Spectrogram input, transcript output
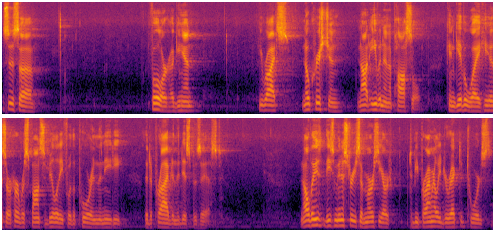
This is uh, Fuller again. He writes No Christian, not even an apostle, can give away his or her responsibility for the poor and the needy, the deprived and the dispossessed. And all these, these ministries of mercy are to be primarily directed towards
